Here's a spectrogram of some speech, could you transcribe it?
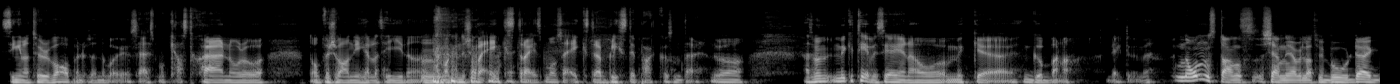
signaturvapen utan det var ju så här små kaststjärnor och de försvann ju hela tiden. Mm. Man kunde köpa extra i små så extra blisterpack och sånt där. Det var, alltså, mycket tv-serierna och mycket gubbarna lekte vi med. Någonstans känner jag väl att vi borde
